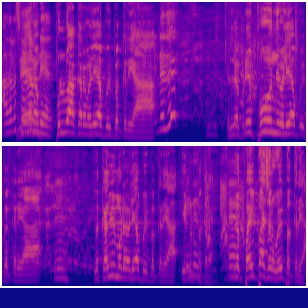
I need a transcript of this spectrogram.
அதெல்லாம் சொல்ல முடியாது. புல்வாக்கற வழியா போய் பெக்கறியா? என்னது? இல்ல அப்படியே பூந்தி வழியா போய் பெக்கறியா? இல்ல கல்வி மட வழியா போய் பெக்கறியா எங்க பெக்கறியா இல்ல பைப்பாஸ்ல போய் பெக்கறியா.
